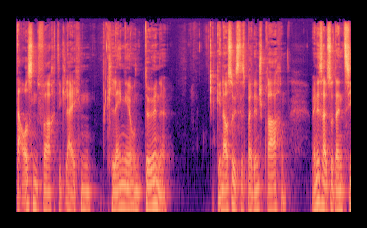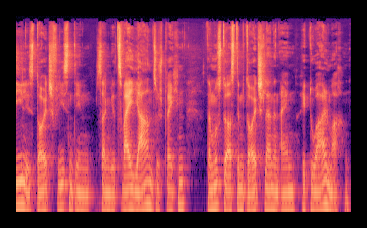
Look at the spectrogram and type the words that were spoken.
tausendfach die gleichen Klänge und Töne. Genauso ist es bei den Sprachen. Wenn es also dein Ziel ist, Deutsch fließend in, sagen wir, zwei Jahren zu sprechen, dann musst du aus dem Deutschlernen ein Ritual machen.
